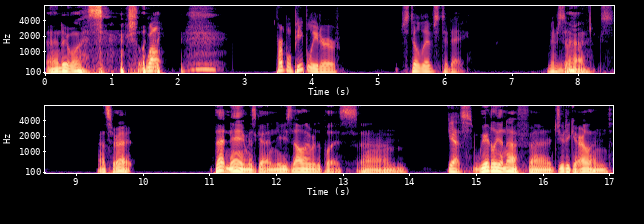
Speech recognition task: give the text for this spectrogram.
And it was actually. Well, Purple People Eater still lives today. Minnesota Yeah. Vikings. that's right. That name has gotten used all over the place. Um, Yes. weirdly enough, uh, Judy Garland,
